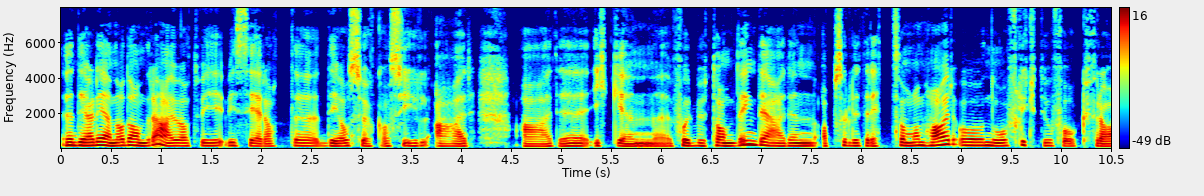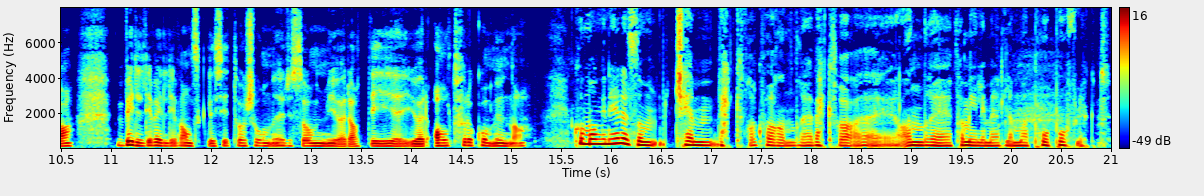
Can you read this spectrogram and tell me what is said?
det er det ene. Og det andre er jo at vi, vi ser at det å søke asyl er, er ikke en forbudt handling. Det er en absolutt rett som man har, og nå flykter jo folk fra veldig, veldig vanskelige vanskelige situasjoner som gjør at de gjør alt for å komme unna. Hvor mange er det som kommer vekk fra hverandre, vekk fra eh, andre familiemedlemmer på påflukt?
